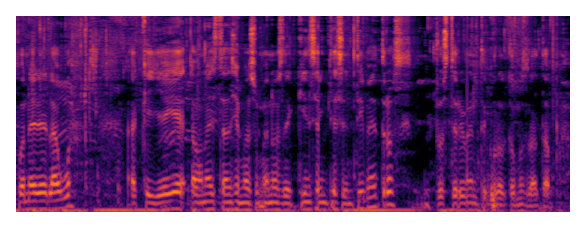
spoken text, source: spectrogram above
poner el agua a que llegue a una distancia más o menos de 15-20 centímetros y posteriormente colocamos la tapa.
